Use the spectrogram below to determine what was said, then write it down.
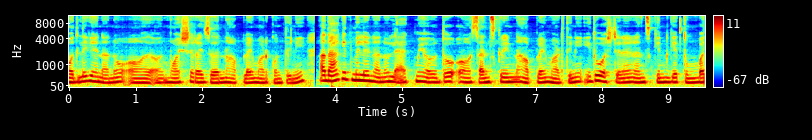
ಮೊದಲಿಗೆ ನಾನು ಮಾಯ್ಶ್ಚರೈಸರ್ನ ಅಪ್ಲೈ ಮಾಡ್ಕೊತೀನಿ. ಅದಾಗಿದ್ಮೇಲೆ ನಾನು ಲ್ಯಾಕ್ಮಿ ಅವ್ರದ್ದು ಸನ್ಸ್ಕ್ರೀನ್ನ ಅಪ್ಲೈ ಮಾಡ್ತೀನಿ. ಇದು ಅಷ್ಟೇ ನನ್ನ ಸ್ಕಿನ್ಗೆ ತುಂಬ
